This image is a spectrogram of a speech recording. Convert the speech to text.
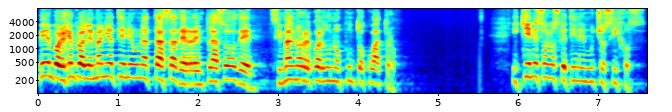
miren, por ejemplo, Alemania tiene una tasa de reemplazo de, si mal no recuerdo, 1.4. ¿Y quiénes son los que tienen muchos hijos?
